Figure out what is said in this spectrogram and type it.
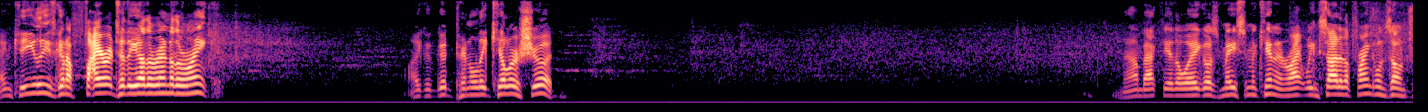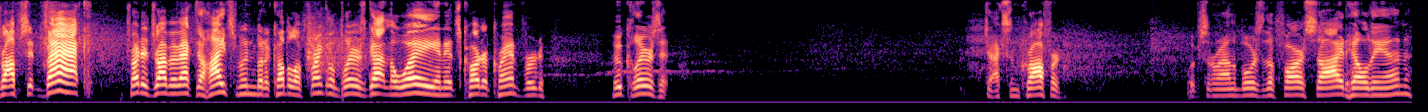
And Keeley's going to fire it to the other end of the rink. Like a good penalty killer should. Now back the other way goes Mason McKinnon, right wing side of the Franklin zone. Drops it back. Tried to drive it back to Heitzman, but a couple of Franklin players got in the way, and it's Carter Cranford who clears it. Jackson Crawford whips it around the boards to the far side, held in.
